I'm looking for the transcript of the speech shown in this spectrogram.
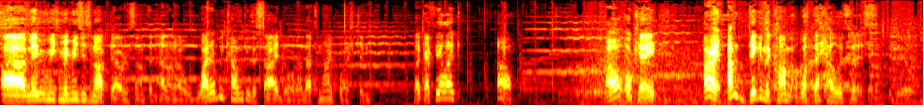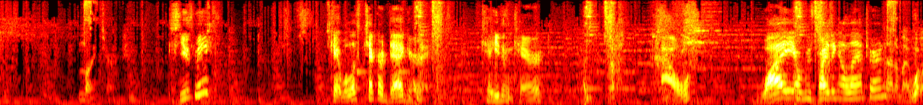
Uh, maybe we maybe he's just knocked out or something. I don't know. Why did we come through the side door? That's my question. Like, I feel like... Oh. Oh, okay. Alright, I'm digging the comment. What the hell is this? things to do. My turn. Excuse me? Okay, well, let's check our dagger. Okay, he doesn't care. Ow. Why are we fighting a lantern? Out of my What-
